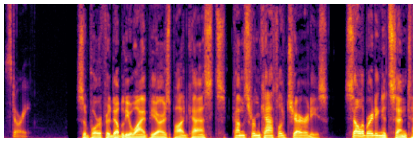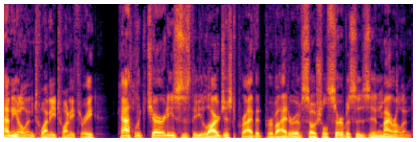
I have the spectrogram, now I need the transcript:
story. Support for WYPR's podcasts comes from Catholic Charities. Celebrating its centennial in 2023, Catholic Charities is the largest private provider of social services in Maryland.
